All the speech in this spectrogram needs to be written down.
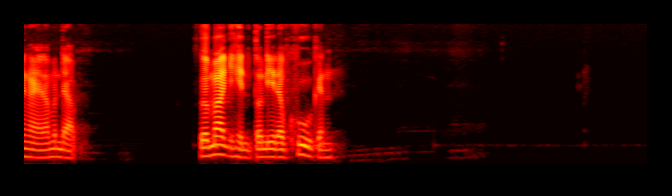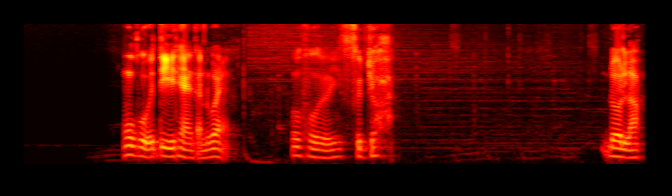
ยังไงแล้วมันแบบส่วนมากจะเห็นตัวนี้แบบคู่กันโอ้โหตีแทนกันด้วยโอ้โหสุดยอด โดนล็อก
